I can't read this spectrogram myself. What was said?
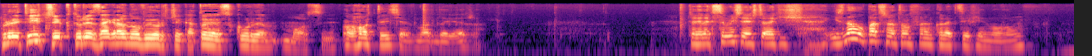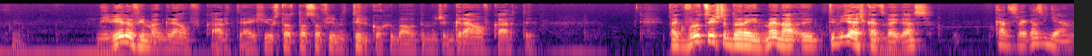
Brytyjczyk, który zagrał Nowojorczyka. To jest kurde mocny. O, ty cię w mordę jeża. Czekaj, tak sobie myślę jeszcze o jakiś... I znowu patrzę na tą twoją kolekcję filmową. Niewielu filmach grają w karty, a jeśli już to, to są filmy tylko chyba o tym, że grają w karty. Tak wrócę jeszcze do Rainmana. Y, Ty widziałeś Cats Vegas? Cats Vegas widziałem.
